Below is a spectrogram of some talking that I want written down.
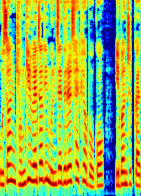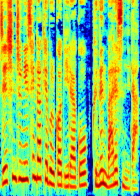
우선 경기 외적인 문제들을 살펴보고 이번 주까지 신중히 생각해 볼 것이라고 그는 말했습니다.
